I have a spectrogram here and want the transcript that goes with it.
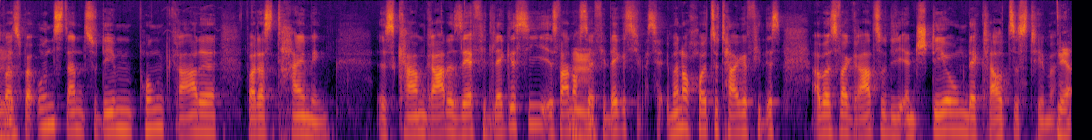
Mhm. was bei uns dann zu dem Punkt gerade war das Timing. Es kam gerade sehr viel Legacy, es Mhm. war noch sehr viel Legacy, was ja immer noch heutzutage viel ist, aber es war gerade so die Entstehung der Cloud-Systeme. Ja,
